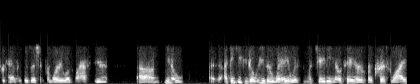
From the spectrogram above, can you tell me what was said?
for him in position from where he was last year. Um, you know, I think you could go either way with with JD Notae or, or Chris Weiss.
